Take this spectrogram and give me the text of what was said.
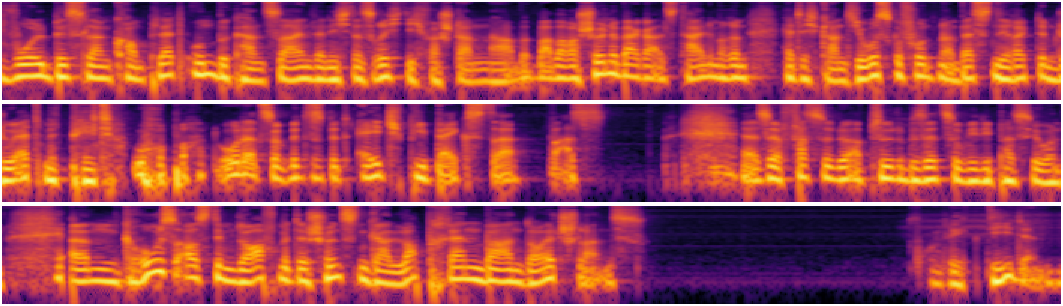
wohl bislang komplett unbekannt sein, wenn ich das richtig verstanden habe. Barbara Schöneberger als Teilnehmerin hätte ich grandios gefunden, am besten direkt im Duett mit Peter Urban oder zumindest ist mit H.P. Baxter. Was? Er ist ja fast so eine absurde Besetzung wie die Passion. Ähm, Gruß aus dem Dorf mit der schönsten Galopprennbahn Deutschlands. Wo liegt die denn?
